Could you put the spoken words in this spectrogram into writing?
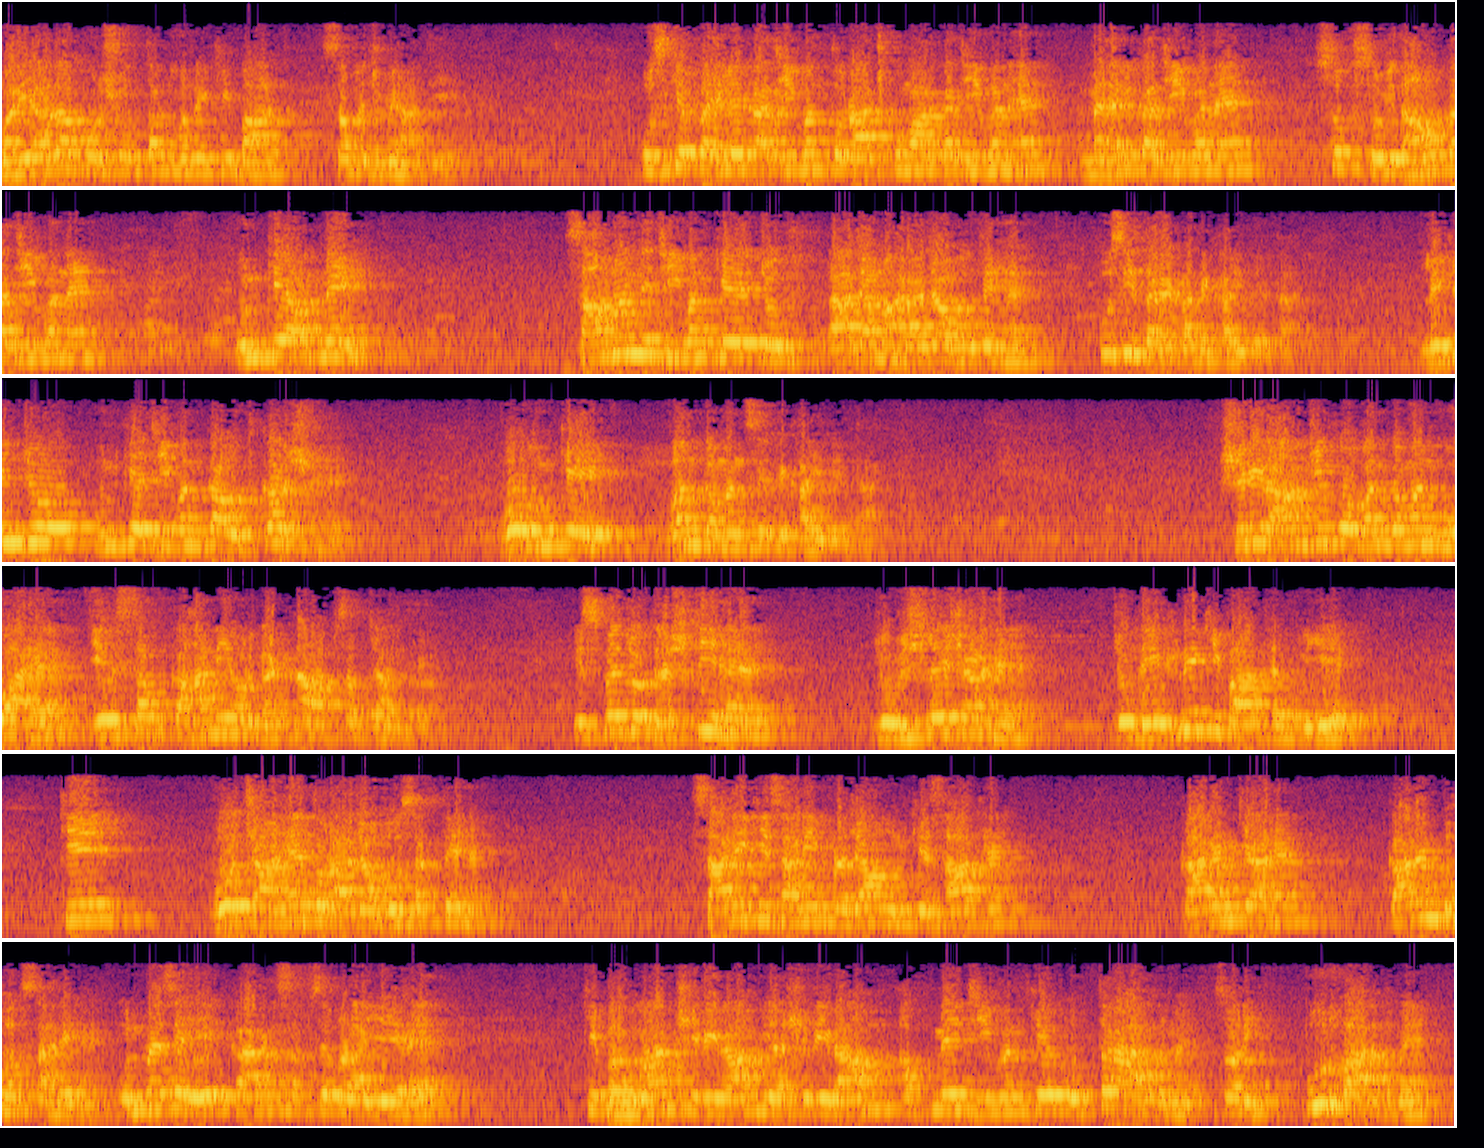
मर्यादा पुरुषोत्तम होने की बात समझ में आती है। उसके पहले का जीवन तो राजकुमार का जीवन है, महल का जीवन है, सुख सुविधाओं का जीवन है। उनके अपने सामान्य जीवन के जो राजा महाराजा होते हैं उसी तरह का दिखाई देता है। लेकिन जो उनके जीवन का उत्कर्ष है, वो उनके वन गमन से दिखाई देता है। श्री राम जी को वनगमन हुआ है, ये सब कहानी और घटना आप सब जानते हैं। इसमें जो दृष्टि है, जो विश्लेषण है, जो देखने की बात है वो ये कि वो चाहें तो राजा हो सकते हैं। सारी की सारी प्रजा उनके साथ है। कारण क्या है? कारण बहुत सारे हैं। उनमें से एक कारण सबसे बड़ा यह है कि भगवान श्री राम या श्री राम अपने जीवन के उत्तरार्ध में सॉरी पूर्वार्ध में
